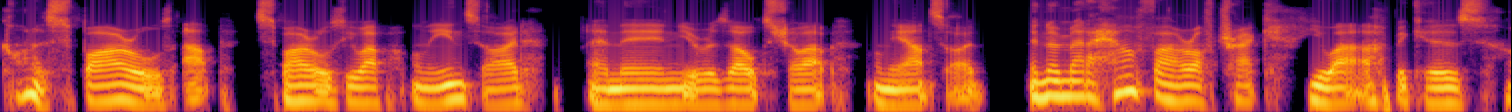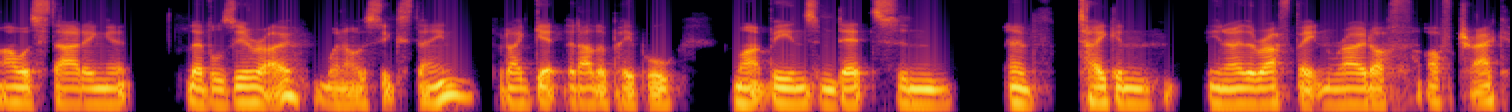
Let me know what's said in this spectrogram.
kind of spirals up spirals you up on the inside, and then your results show up on the outside. And no matter how far off track you are, because I was starting at level zero when I was 16, but I get that other people might be in some debts and have taken, you know, the rough beaten road off off track.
